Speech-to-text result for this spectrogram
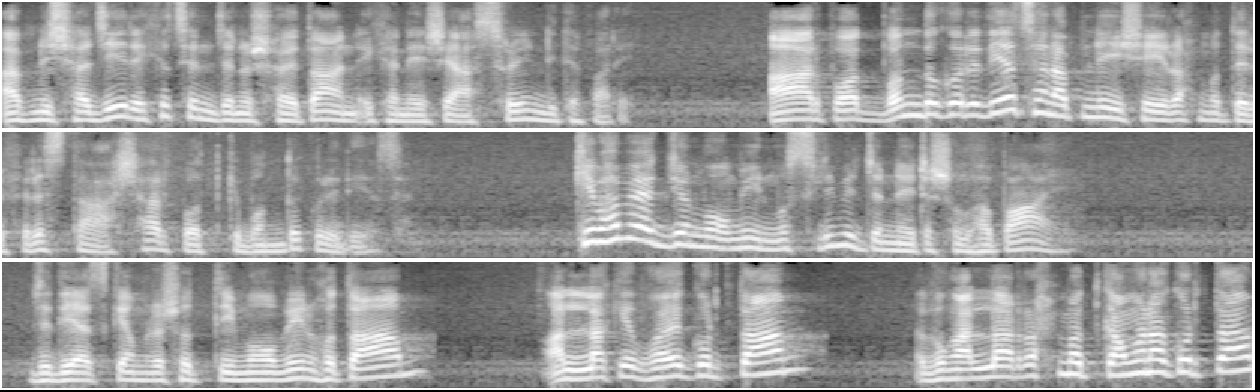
আপনি সাজিয়ে রেখেছেন যেন শয়তান এখানে এসে আশ্রয় নিতে পারে। আর পথ বন্ধ করে দিয়েছেন আপনি, সেই রহমতের ফেরেস্তা আসার পথকে বন্ধ করে দিয়েছেন। কীভাবে একজন মমিন মুসলিমের জন্য এটা শোভা পায়? যদি আজকে আমরা সত্যি মমিন হতাম, আল্লাহকে ভয় করতাম এবং আল্লাহর রহমত কামনা করতাম,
